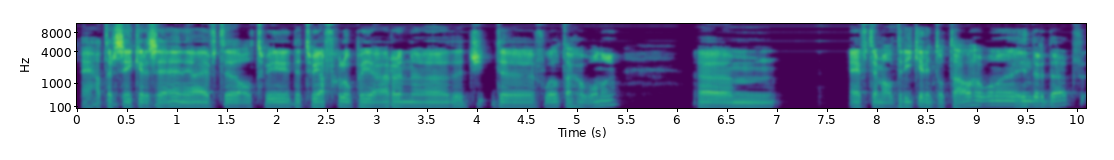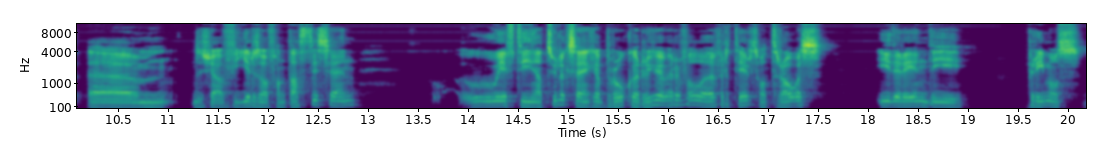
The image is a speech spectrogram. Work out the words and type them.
hij had er zeker zijn. Hij heeft al twee, de twee afgelopen jaren uh, de, de Vuelta gewonnen. Um, hij heeft hem al drie keer in totaal gewonnen, inderdaad. Um, dus ja, vier zou fantastisch zijn. Hoe heeft hij natuurlijk zijn gebroken ruggenwervel uh, verteerd? Wat trouwens, iedereen die Primos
